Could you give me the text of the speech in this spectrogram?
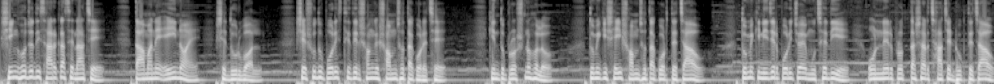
সিংহ যদি সার্কাসে নাচে, তা মানে এই নয়, সে দুর্বল। সে শুধু পরিস্থিতির সঙ্গে সমঝোতা করেছে। কিন্তু প্রশ্ন হলো, তুমি কি সেই সমঝোতা করতে চাও? তুমি কি নিজের পরিচয়ে মুছে দিয়ে অন্যের প্রত্যাশার ছাঁচে ঢুকতে চাও?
